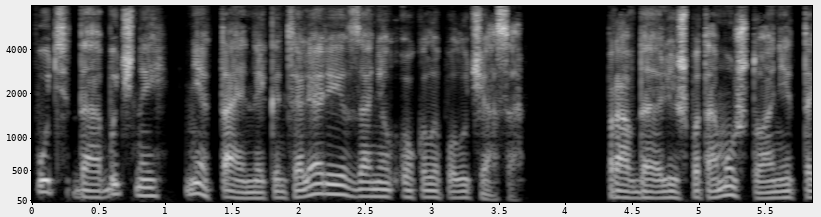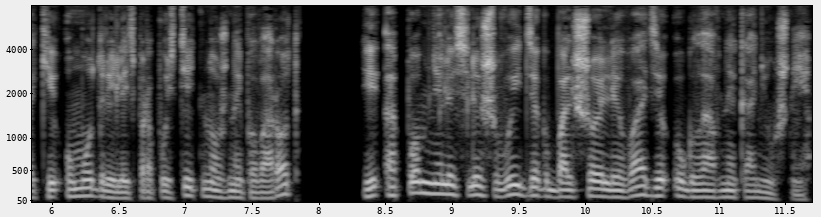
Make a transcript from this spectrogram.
Путь до обычной, не тайной канцелярии занял около получаса. Правда, лишь потому, что они таки умудрились пропустить нужный поворот и опомнились лишь выйдя к большой леваде у главной конюшни.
